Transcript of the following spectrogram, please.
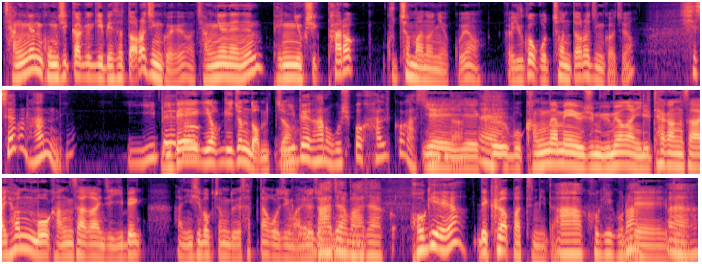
작년 공시 가격에 비해서 떨어진 거예요. 작년에는 168억 9천만 원이었고요. 그러니까 6억 5천 떨어진 거죠. 시세는 한 200억, 200억이 좀 넘죠. 200 한 50억 할것 예, 같습니다. 예. 그 뭐 강남에 요즘 유명한 일타 강사 현모 강사가 이제 200 한 20억 정도에 샀다고 지금 알려져 맞아, 있는데. 맞아. 거기에요? 네, 그 아파트입니다. 아, 거기구나. 네, 네. 아,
